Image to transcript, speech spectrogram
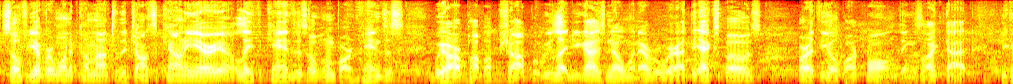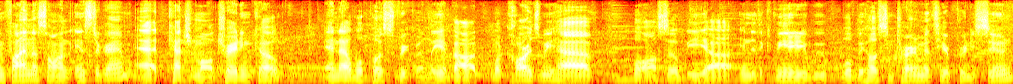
So if you ever want to come out to the Johnson County area, Olathe, Kansas, Overland Park, Kansas, we are a pop-up shop where we let you guys know whenever we're at the expos or at the Oak Park Mall and things like that. You can find us on Instagram at Catch 'em All Trading Co. And uh, we'll post frequently about what cards we have, We'll also be uh, into the community. We will be hosting tournaments here pretty soon,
